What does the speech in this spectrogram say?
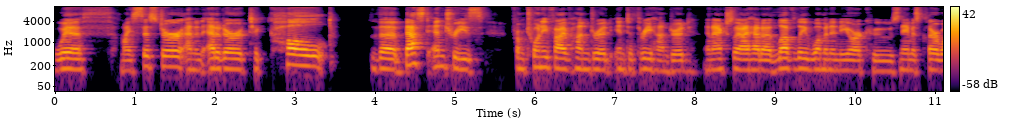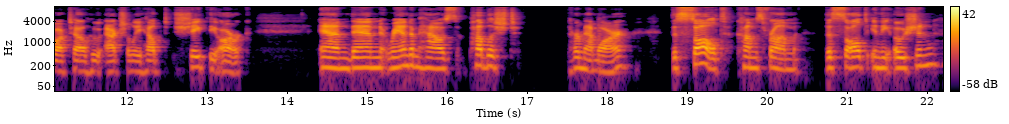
with my sister and an editor to cull the best entries from 2500 into 300 and actually i had a lovely woman in new york whose name is claire wachtel who actually helped shape the arc and then random house published her memoir. The salt comes from the salt in the ocean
